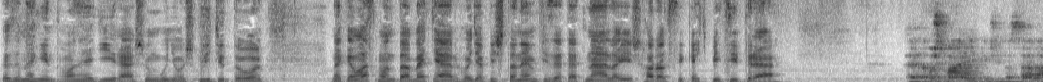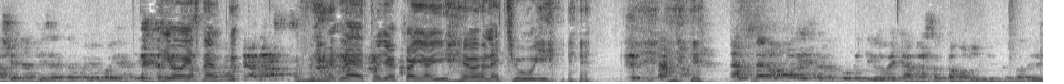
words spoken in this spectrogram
Közben megint van egy írásunk Bunyós Pityutól, Nekem azt mondta a betyár, hogy a Pista nem fizetett nála, és haragszik egy picit rá. Na most már egy kicsit a szállásért nem fizettem, vagy a kajáért? Jó, ezt nem Lehet, hogy a kajai, a lecsúi. Hát, mert arra akkor mindig a betyárnál szoktam aludni, tudod, és,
